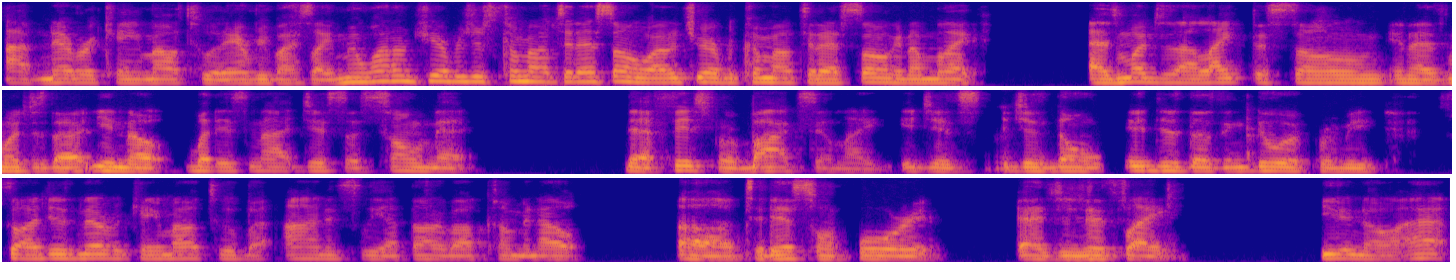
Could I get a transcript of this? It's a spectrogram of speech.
I've never came out to it. Everybody's like, "Man, why don't you ever just come out to that song? Why don't you ever come out to that song?" And I'm like, as much as I like the song, and as much as I, you know, but it's not just a song that that fits for boxing. Like it just, it just don't, it just doesn't do it for me. So I just never came out to it. But honestly, I thought about coming out uh, to this one for it as just like you know, I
